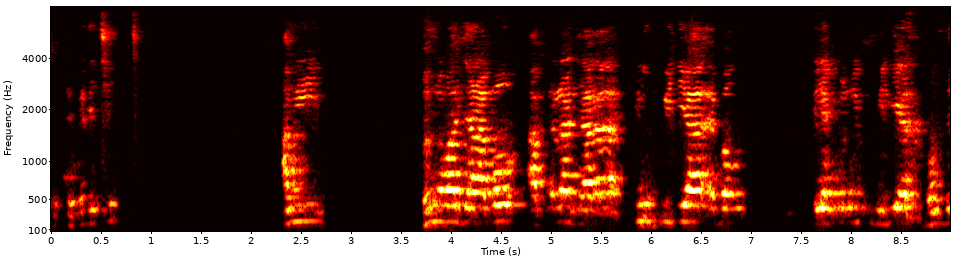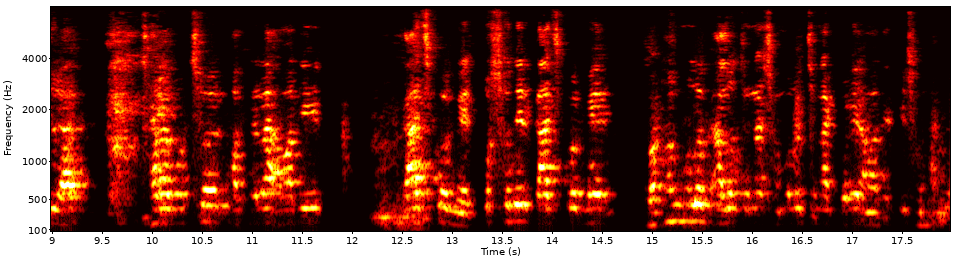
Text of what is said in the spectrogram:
করতে পেরেছি। আমি ধন্যবাদ জানাব আপনারা যারা প্রিন্ট মিডিয়া এবং ইলেকট্রনিক মিডিয়ার বন্ধুরা, সারা বছর আপনারা আমাদের কাজকর্মের পর্ষদের কাজকর্মের গঠনমূলক আলোচনা, সমালোচনা করে আমাদেরকে সম্মানিত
